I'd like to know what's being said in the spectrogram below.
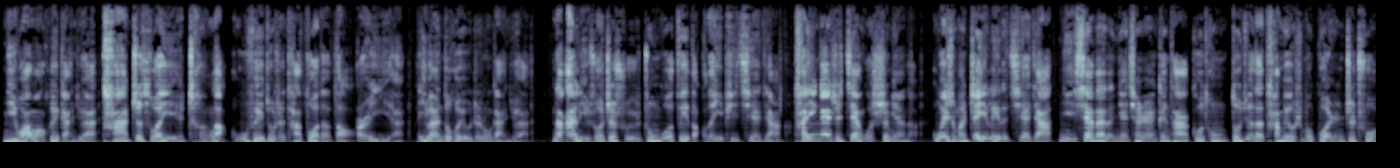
你往往会感觉他之所以成了，无非就是他做的早而已，一般都会有这种感觉。那按理说，这属于中国最早的一批企业家，他应该是见过世面的。为什么这一类的企业家，你现在的年轻人跟他沟通都觉得他没有什么过人之处，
